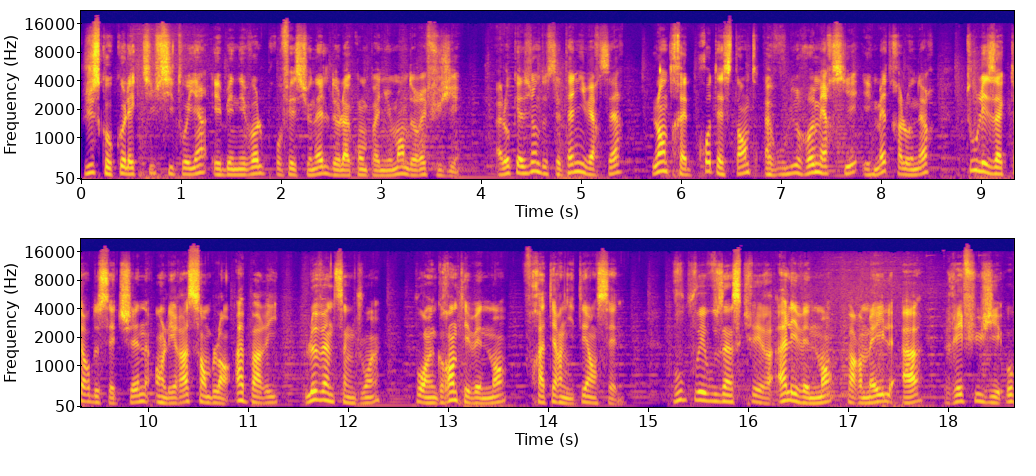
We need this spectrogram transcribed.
jusqu'aux collectifs citoyens et bénévoles professionnels de l'accompagnement de réfugiés. À l'occasion de cet anniversaire, l'entraide protestante a voulu remercier et mettre à l'honneur tous les acteurs de cette chaîne en les rassemblant à Paris le 25 juin pour un grand événement Fraternité en scène. Vous pouvez vous inscrire à l'événement par mail à réfugiés au.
